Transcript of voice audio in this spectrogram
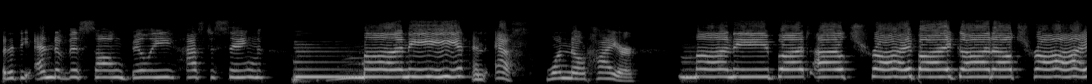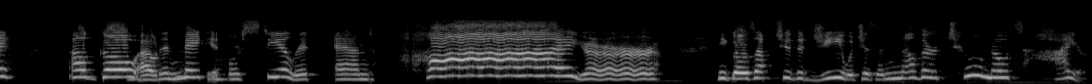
But at the end of this song, Billy has to sing money and F, one note higher. Money, but I'll try, by God, I'll try. I'll go out and make it or steal it and higher. He goes up to the G, which is another two notes higher.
